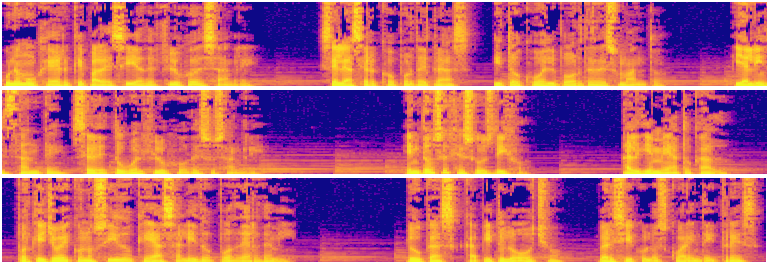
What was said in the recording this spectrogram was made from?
Una mujer que padecía de flujo de sangre se le acercó por detrás y tocó el borde de su manto, y al instante se detuvo el flujo de su sangre. Entonces Jesús dijo, Alguien me ha tocado, porque yo he conocido que ha salido poder de mí. Lucas capítulo 8 versículos 43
